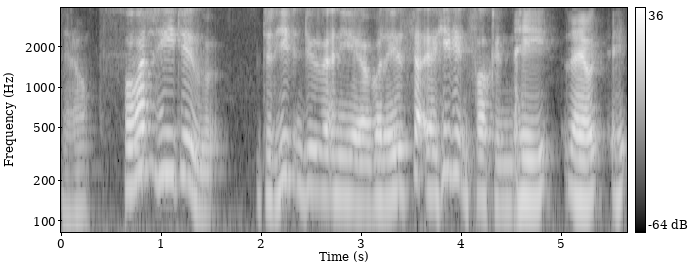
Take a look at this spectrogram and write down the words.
You know, Well, what did he do? Did he didn't do any? Uh, but is that he didn't fucking? he now he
